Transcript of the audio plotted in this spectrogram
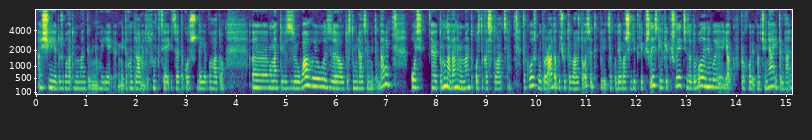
А ще є дуже багато моментів. У нього є мітохондріальна дисфункція, і це також дає багато е, моментів з увагою, з аутостимуляціями і так далі. Ось е, тому на даний момент ось така ситуація. Також буду рада почути ваш досвід. Дивіться, куди ваші дітки пішли, скільки пішли, чи задоволені ви, як проходить навчання і так далі.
